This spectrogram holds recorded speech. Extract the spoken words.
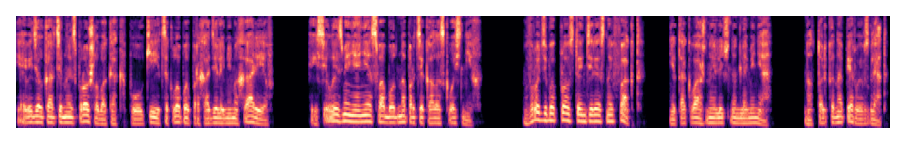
Я видел картины из прошлого, как пауки и циклопы проходили мимо Хариев, и сила изменения свободно протекала сквозь них. Вроде бы просто интересный факт, не так важный лично для меня, но только на первый взгляд.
